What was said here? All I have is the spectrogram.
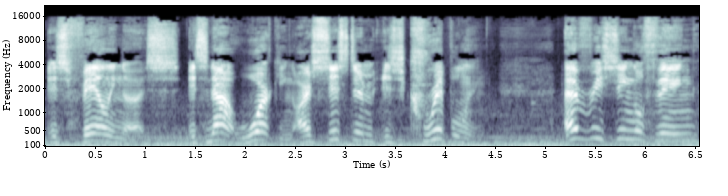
is failing us. It's not working. Our system is crippling. Every single thing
